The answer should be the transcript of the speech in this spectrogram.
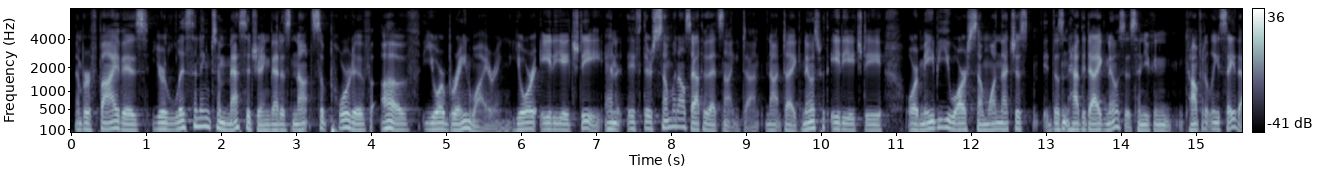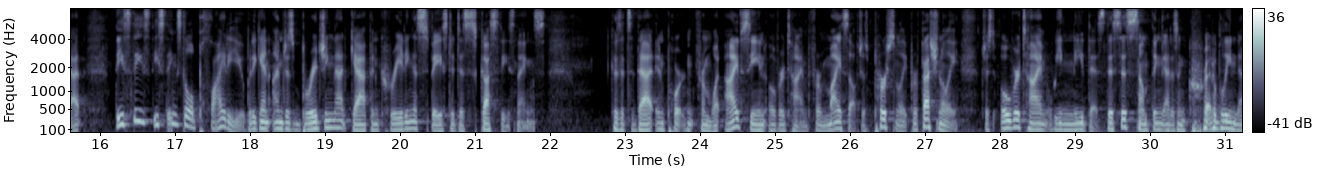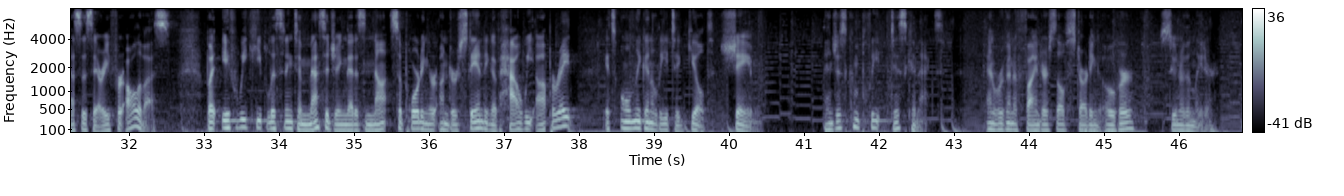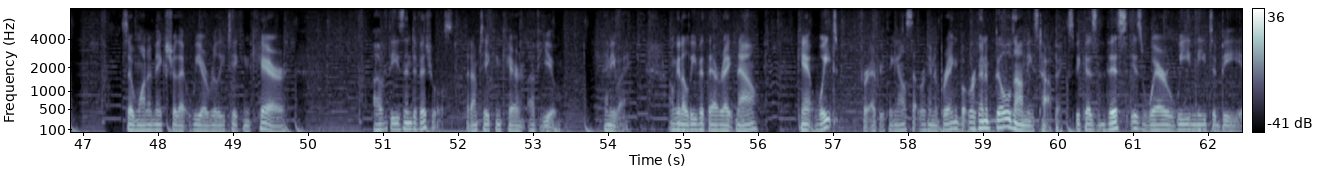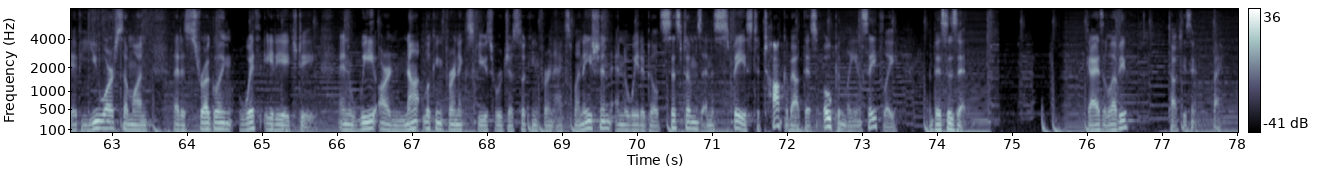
Number five is you're listening to messaging that is not supportive of your brain wiring, your ADHD. And if there's someone else out there that's not not diagnosed with ADHD, or maybe you are someone that just doesn't have the diagnosis, and you can confidently say that, these these these things still apply to you. But again, I'm just bridging that gap and creating a space to discuss these things because it's that important from what I've seen over time for myself, just personally, professionally. Just over time, we need this. This is something that is incredibly necessary for all of us. But if we keep listening to messaging that is not supporting or understanding of how we operate, it's only going to lead to guilt, shame, and just complete disconnect. And we're going to find ourselves starting over sooner than later. So I want to make sure that we are really taking care of these individuals, that I'm taking care of you. Anyway, I'm going to leave it there right now. Can't wait for everything else that we're going to bring, but we're going to build on these topics because this is where we need to be. If you are someone that is struggling with ADHD and we are not looking for an excuse, we're just looking for an explanation and a way to build systems and a space to talk about this openly and safely, this is it. Guys, I love you. Talk to you soon. Bye.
